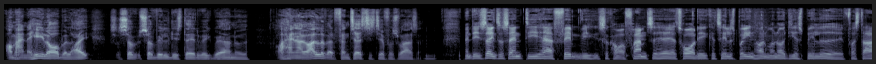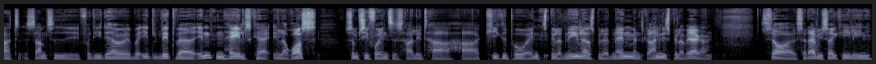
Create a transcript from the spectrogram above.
Om han er helt oppe eller ej, så, så, så vil det stadigvæk være noget. Og han har jo aldrig været fantastisk til at forsvare sig. Men det er så interessant, de her fem, vi så kommer frem til her, jeg tror, det kan tælles på en hånd, hvornår de har spillet øh, fra start samtidig, fordi det har jo et, lidt været enten Halska eller Ross, som Sifuentes har lidt har, har kigget på. Enten spiller den ene eller spiller den anden, men Granli spiller hver gang. Så, så der er vi så ikke helt enige.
